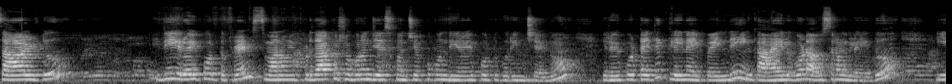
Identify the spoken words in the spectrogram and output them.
సాల్ట్ ఇది పొట్టు ఫ్రెండ్స్. మనం ఇప్పుడు దాకా శుభ్రం చేసుకొని చెప్పుకుంది ఈ రొయ్యపొట్టు గురించేను. ఈ రొయ్యపొట్టు అయితే క్లీన్ అయిపోయింది. ఇంకా ఆయిల్ కూడా అవసరం లేదు. ఈ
